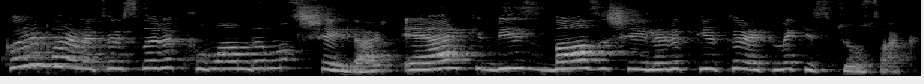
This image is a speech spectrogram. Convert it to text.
Query parametresleri kullandığımız şeyler eğer ki biz bazı şeyleri filtre etmek istiyorsak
